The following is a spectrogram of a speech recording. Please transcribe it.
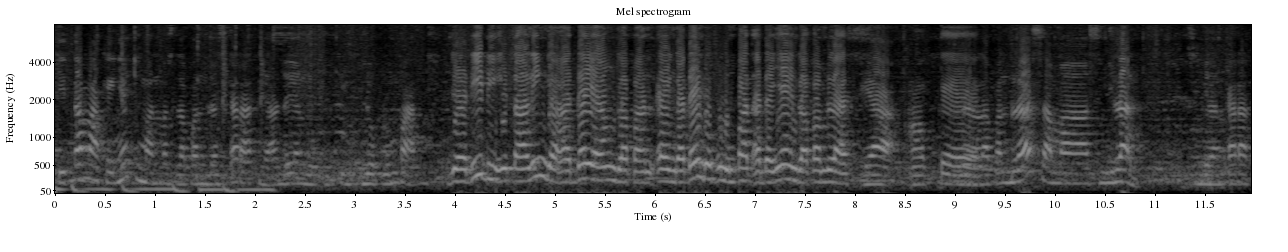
kita makainya cuma emas 18 karat, nggak ada yang 20 24. Jadi di Itali nggak ada yang 8 eh nggak ada yang 24, adanya yang 18. Ya, Oke. Udah 18 sama 9 9 karat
